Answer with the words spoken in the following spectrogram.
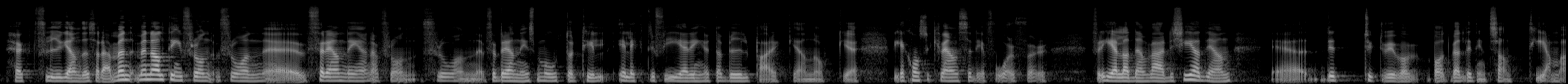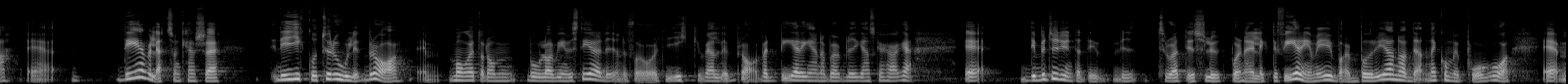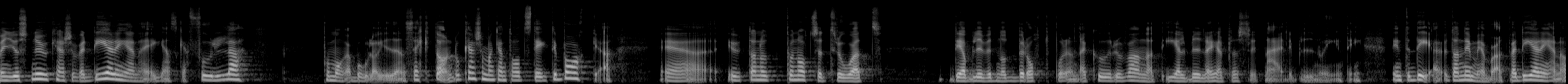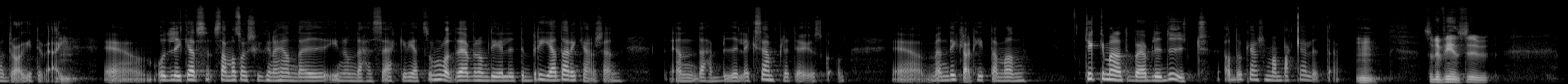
högt flygande sådär. Men, men allting från, från eh, förändringarna från, från förbränningsmotor till elektrifiering av bilparken och eh, vilka konsekvenser det får för, för hela den värdekedjan. Eh, det tyckte vi var, var ett väldigt intressant tema. Eh, det är väl ett som kanske det gick otroligt bra. Ehm, många av de bolag vi investerade i under förra året gick väldigt bra. Värderingarna börjar bli ganska höga ehm, det betyder ju inte att det, vi tror att det är slut på den här elektrifieringen. Vi är ju bara början av den. Den kommer pågå. Ehm, men just nu kanske värderingarna är ganska fulla på många bolag i den sektorn. Då kanske man kan ta ett steg tillbaka utan att på något sätt tro att det har blivit något brott på den där kurvan, att elbilar helt plötsligt, nej, det blir nog ingenting. Det är inte det, utan det är mer bara att värderingarna har dragit iväg. Mm. Eh, och lika, samma sak skulle kunna hända i, inom det här säkerhetsområdet, även om det är lite bredare kanske än, än det här bilexemplet jag just gav. Eh, men det är klart, hittar man, tycker man att det börjar bli dyrt, ja då kanske man backar lite. Mm. Så det finns ju,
